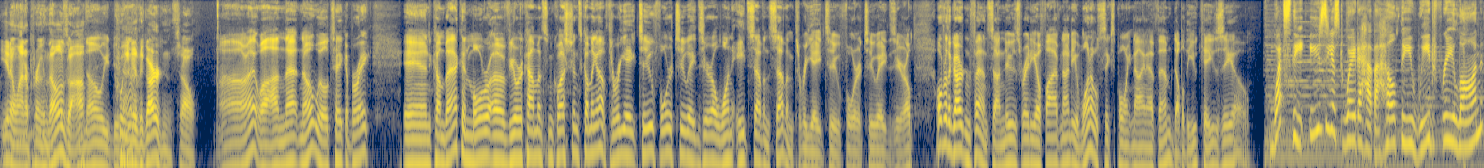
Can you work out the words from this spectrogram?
You don't want to prune those off. No, you do Queen not. of the garden. So All right. Well, on that note, we'll take a break and come back and more of your comments and questions coming up 382 4280 1877 382 4280 over the garden fence on news radio 590 106.9 fm wkzo What's the easiest way to have a healthy, weed free lawn?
